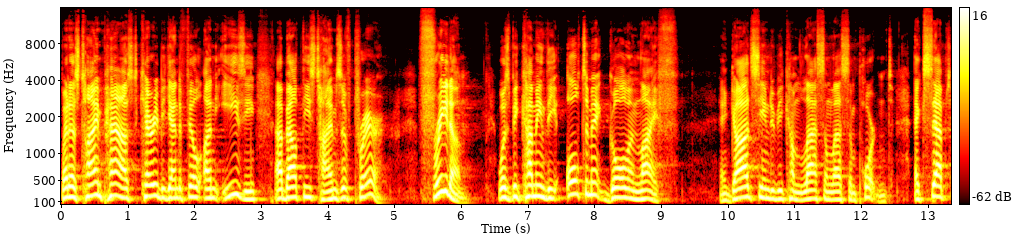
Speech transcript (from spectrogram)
But as time passed, Carrie began to feel uneasy about these times of prayer. Freedom was becoming the ultimate goal in life, and God seemed to become less and less important, except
